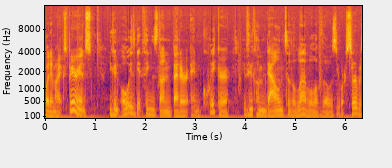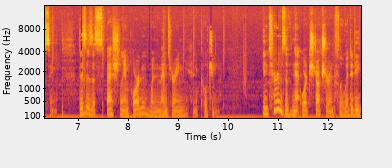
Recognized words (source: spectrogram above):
But in my experience, you can always get things done better and quicker if you come down to the level of those you are servicing. This is especially important when mentoring and coaching. In terms of network structure and fluidity,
